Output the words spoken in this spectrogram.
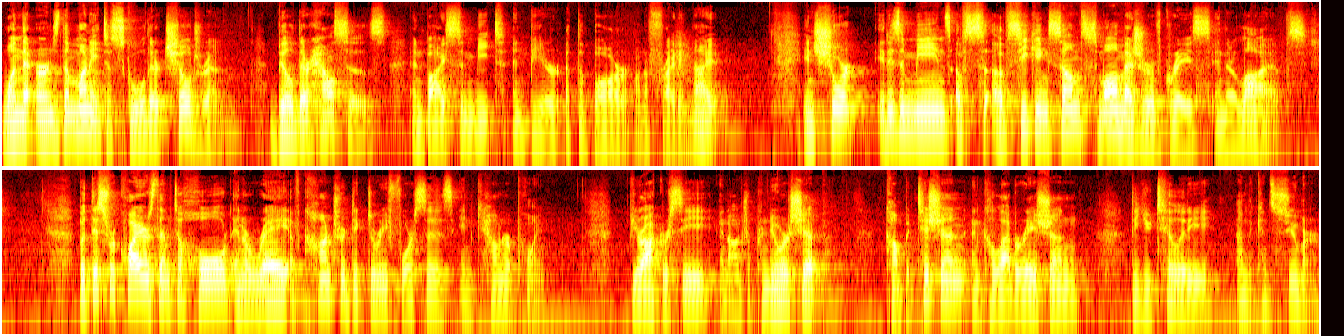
one that earns them money to school their children, build their houses, and buy some meat and beer at the bar on a Friday night. In short, it is a means of, of seeking some small measure of grace in their lives. But this requires them to hold an array of contradictory forces in counterpoint bureaucracy and entrepreneurship, competition and collaboration, the utility and the consumer.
